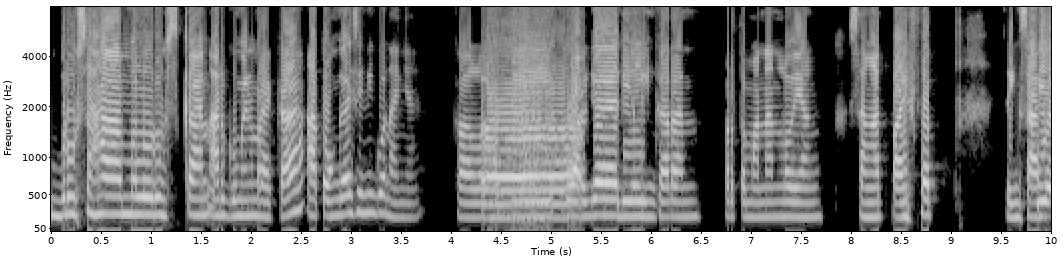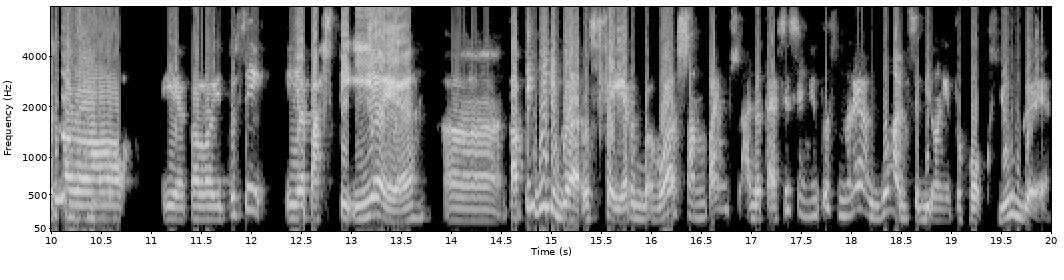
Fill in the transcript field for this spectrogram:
berusaha meluruskan argumen mereka atau enggak sih ini gue nanya kalau uh, di eh. keluarga di lingkaran pertemanan lo yang sangat private ring satu. Iya kalau iya kalau itu sih iya pasti iya ya. Uh, tapi gue juga harus fair bahwa sometimes ada tesis yang itu sebenarnya gue nggak bisa bilang itu hoax juga ya.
